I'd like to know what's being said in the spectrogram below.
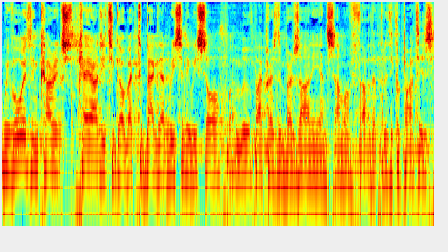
We've always encouraged KRG to go back to Baghdad. Recently, we saw a move by President Barzani and some of the other political parties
